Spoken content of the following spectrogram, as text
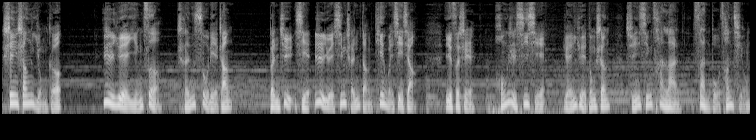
申商永隔，日月盈仄，辰宿列张。本句写日月星辰等天文现象，意思是红日西斜，圆月东升，群星灿烂，散布苍穹。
